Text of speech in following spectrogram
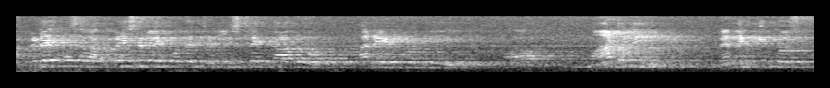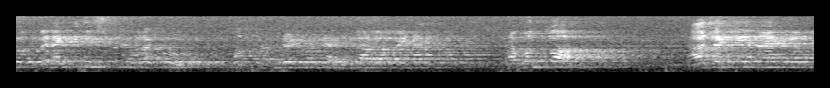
అక్కడే అసలు అక్రేషన్ లేకపోతే జర్నలిస్టే కాదు అనేటువంటి ఆ, మాటని వెనక్కి తోసుకో వెనక్కి తీసుకునే వరకు అక్కడ ఉండేటువంటి అధికారులపైన ప్రభుత్వ రాజకీయ నాయకులపైన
